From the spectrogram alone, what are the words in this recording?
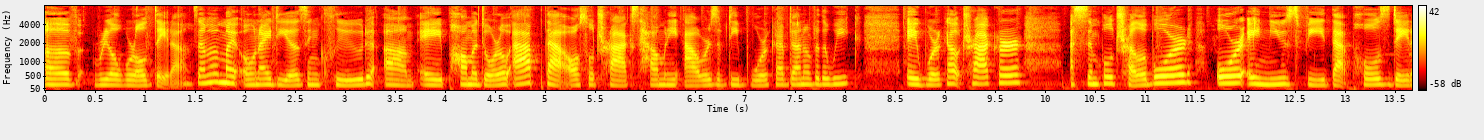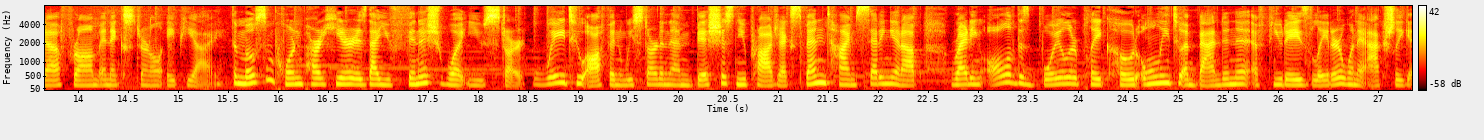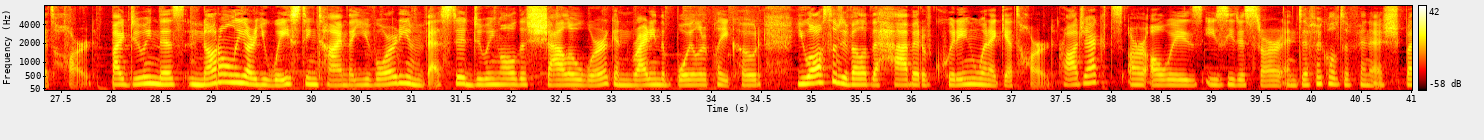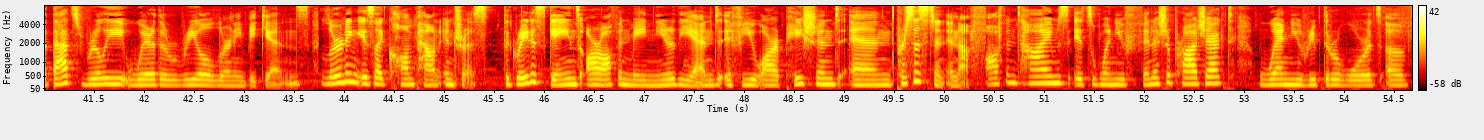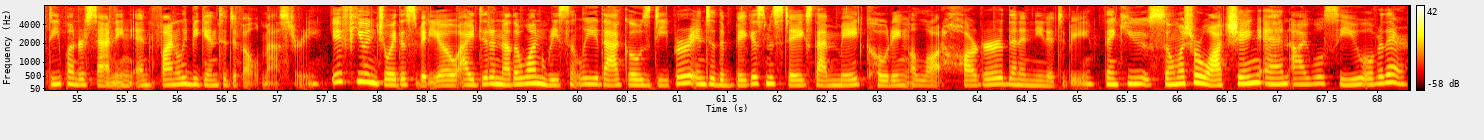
of real world data. Some of my own ideas include um, a Pomodoro app that also tracks how many hours of deep work I've done over the week, a workout tracker a simple Trello board, or a news feed that pulls data from an external API. The most important part here is that you finish what you start. Way too often, we start an ambitious new project, spend time setting it up, writing all of this boilerplate code only to abandon it a few days later when it actually gets hard. By doing this, not only are you wasting time that you've already invested doing all this shallow work and writing the boilerplate code, you also develop the habit of quitting when it gets hard. Projects are always easy to start and difficult difficult to finish, but that's really where the real learning begins. Learning is like compound interest. The greatest gains are often made near the end if you are patient and persistent enough. Oftentimes, it's when you finish a project when you reap the rewards of deep understanding and finally begin to develop mastery. If you enjoyed this video, I did another one recently that goes deeper into the biggest mistakes that made coding a lot harder than it needed to be. Thank you so much for watching, and I will see you over there.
